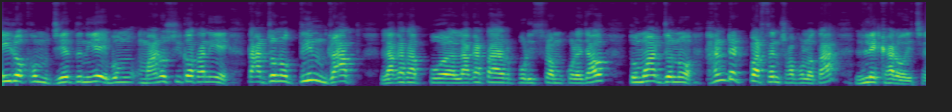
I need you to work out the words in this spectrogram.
এই রকম জেদ নিয়ে এবং মানসিকতা নিয়ে। তার জন্য দিন রাত লাগাতার লাগাতার পরিশ্রম করে যাও। তোমার জন্য হান্ড্রেড পার্সেন্ট সফলতা লেখা রয়েছে।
